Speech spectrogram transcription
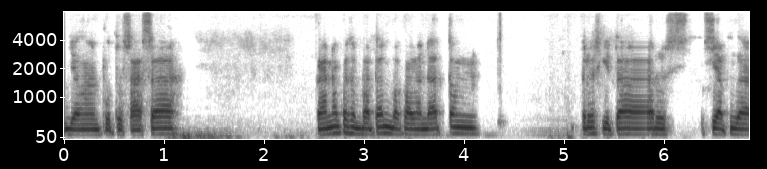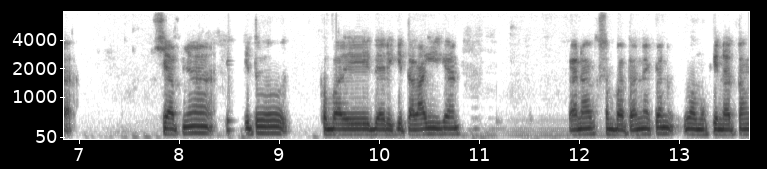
jangan putus asa. Karena kesempatan bakalan datang. Terus kita harus siap nggak? Siapnya itu kembali dari kita lagi kan. Karena kesempatannya kan nggak mungkin datang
